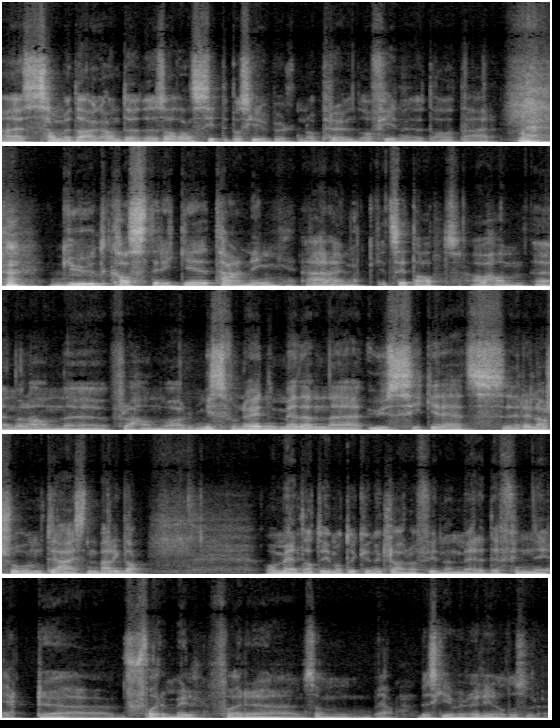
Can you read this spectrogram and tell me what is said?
Eh, samme dag han døde, så hadde han sittet på skrivepulten og prøvd å finne ut av dette her. Gud kaster ikke terning, er et sitat av han. eh, når han fra for han var misfornøyd med den eh, usikkerhetsrelasjonen til Heisenberg. da, Og mente at vi måtte kunne klare å finne en mer definert uh, formel for, uh, som ja, beskriver det lille og det store.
